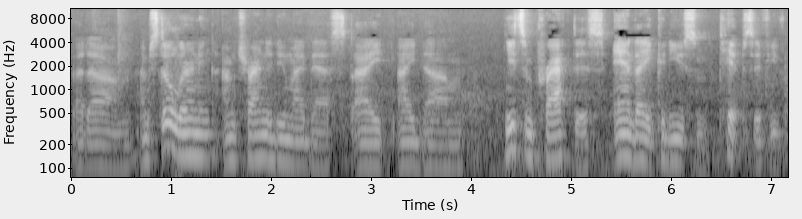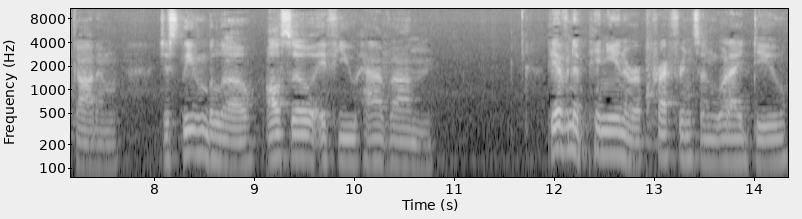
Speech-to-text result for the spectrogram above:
But um, I'm still learning. I'm trying to do my best. I I um, need some practice, and I could use some tips if you've got them. Just leave them below. Also, if you have um, if you have an opinion or a preference on what I do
